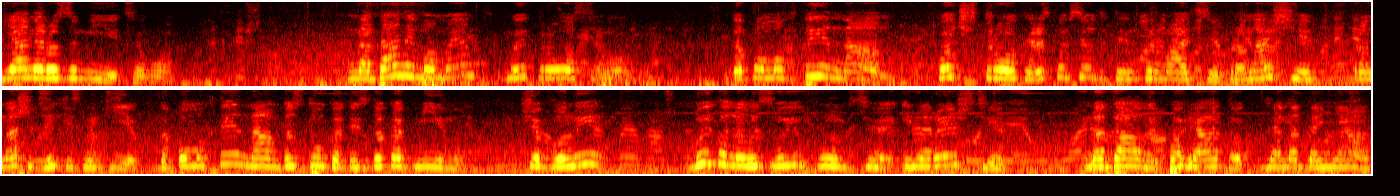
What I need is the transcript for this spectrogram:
я не розумію цього. На даний момент ми просимо допомогти нам, хоч трохи розповсюдити інформацію про наші про наших захисників, допомогти нам достукатись до Кабміну, щоб вони виконали свою функцію і нарешті надали порядок для надання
